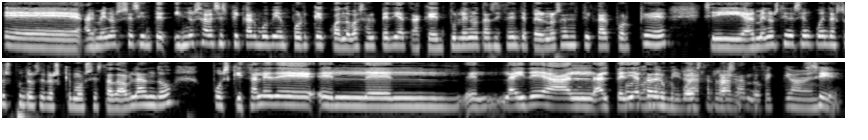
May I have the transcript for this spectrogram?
eh, al menos se siente, y no sabes explicar muy bien por qué cuando vas al pediatra, que tú le notas diferente, pero no sabes explicar por qué, si al menos tienes en cuenta estos puntos de los que hemos estado hablando, pues quizá le dé el, el- el- la idea al, al pediatra de lo que mirar, puede estar claro, pasando. Efectivamente. Sí.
